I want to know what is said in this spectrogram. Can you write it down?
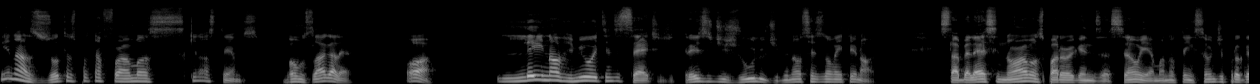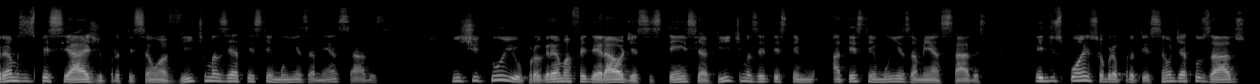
E nas outras plataformas que nós temos. Vamos lá, galera? Ó, Lei 9.807, de 13 de julho de 1999 estabelece normas para a organização e a manutenção de programas especiais de proteção a vítimas e a testemunhas ameaçadas, institui o Programa Federal de Assistência a Vítimas e a Testemunhas Ameaçadas e dispõe sobre a proteção de acusados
